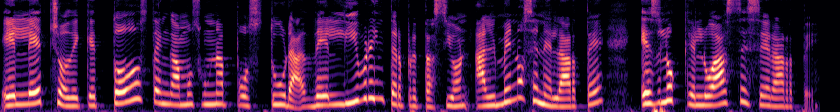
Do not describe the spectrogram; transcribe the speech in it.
el hecho de que todos tengamos una postura de libre interpretación, al menos en el arte, es lo que lo hace ser arte.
